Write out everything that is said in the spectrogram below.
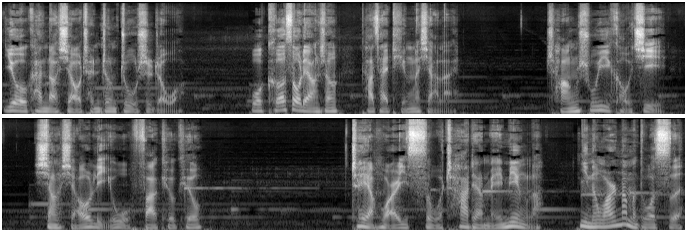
又看到小陈正注视着我，我咳嗽两声，他才停了下来，长舒一口气，向小礼物发 QQ。这样玩一次，我差点没命了。你能玩那么多次，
